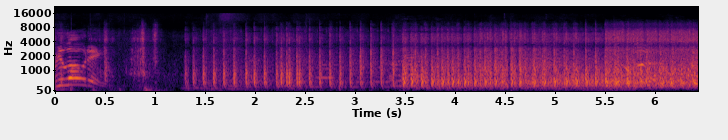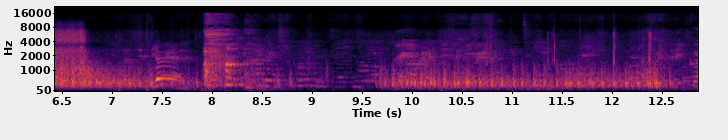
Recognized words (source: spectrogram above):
Reloading! For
